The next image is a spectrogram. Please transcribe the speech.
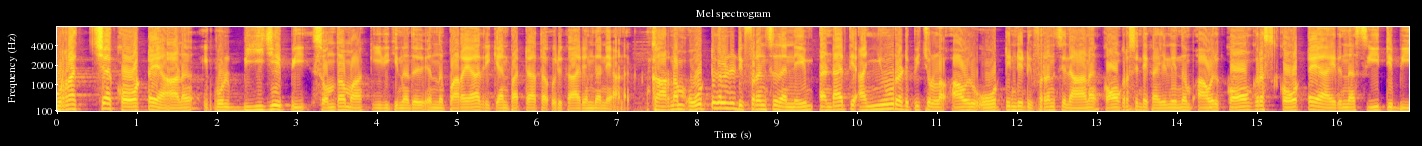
ഉറച്ച കോട്ടയാണ് ഇപ്പോൾ ബി ജെ പി സ്വന്തമാക്കിയിരിക്കുന്നത് എന്ന് പറയാതിരിക്കാൻ പറ്റാത്ത ഒരു കാര്യം തന്നെയാണ്. കാരണം വോട്ടുകളുടെ ഡിഫറൻസ് തന്നെയും രണ്ടായിരത്തി അഞ്ഞൂറ് അടുപ്പിച്ചുള്ള ആ ഒരു വോട്ടിന്റെ ഡിഫറൻസിലാണ് കോൺഗ്രസിന്റെ കയ്യിൽ നിന്നും ആ ഒരു കോൺഗ്രസ് കോട്ടയായിരുന്ന സീറ്റ് ബി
